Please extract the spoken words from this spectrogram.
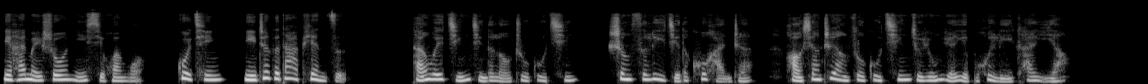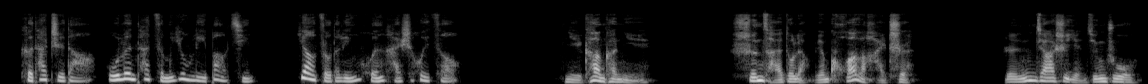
你还没说你喜欢我。顾青，你这个大骗子！谭维紧紧的搂住顾青，声嘶力竭的哭喊着，好像这样做顾青就永远也不会离开一样。可他知道，无论他怎么用力抱紧，要走的灵魂还是会走。你看看你。身材都两边宽了还吃，人家是眼睛猪，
